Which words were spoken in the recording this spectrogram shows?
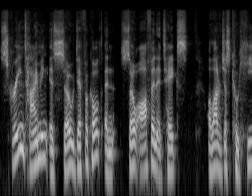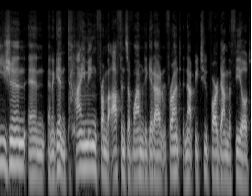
Screen timing is so difficult. And so often it takes a lot of just cohesion and and again timing from the offensive lineman to get out in front and not be too far down the field.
